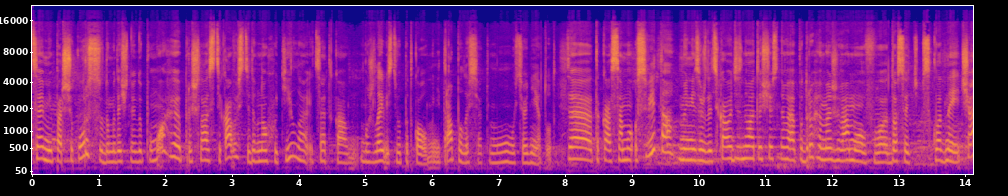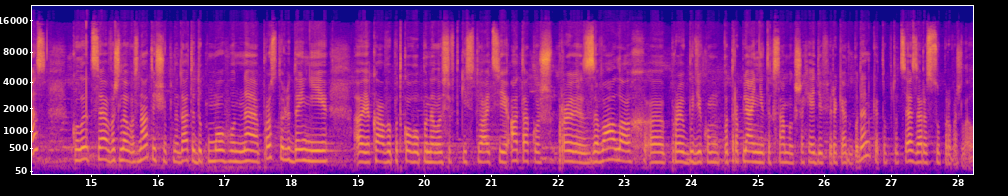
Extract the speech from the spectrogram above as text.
Це мій перший курс до медичної допомоги. Прийшла з цікавості, давно хотіла, і це така можливість випадково мені трапилася, тому сьогодні я тут. Це така самоосвіта. Мені завжди цікаво дізнавати щось нове. По-друге, ми живемо в досить складний час, коли це важливо знати, щоб надати допомогу не просто людині, е, яка випадково опинилася в такій ситуації, а також при завалах, е, при будь-якому потраплянні тих самих шахедів і ракет в будинки. Тобто, це зараз супер важливо.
